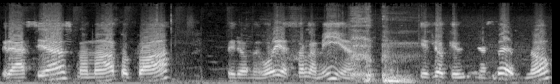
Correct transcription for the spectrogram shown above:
gracias mamá, papá, pero me voy a hacer la mía, que es lo que vine a hacer, ¿no?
